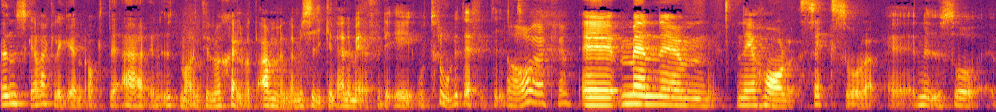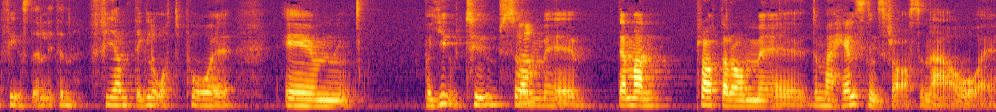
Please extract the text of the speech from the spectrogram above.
önskar verkligen, och det är en utmaning till mig själv att använda musiken ännu mer. För det är otroligt effektivt. Ja, verkligen. Eh, men eh, när jag har sex år eh, nu så finns det en liten fjantig låt på, eh, på Youtube som, eh, där man pratar om eh, de här hälsningsfraserna och eh,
